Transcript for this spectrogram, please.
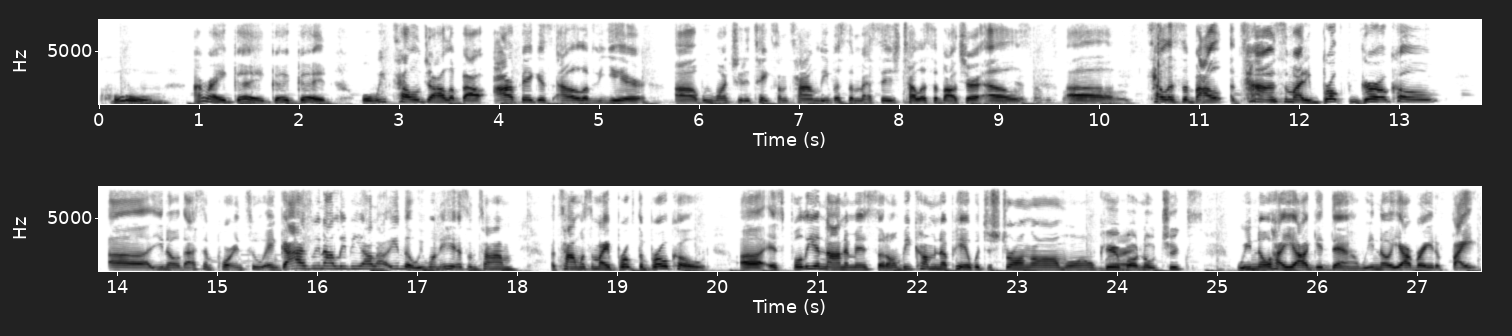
Cool. Mm-hmm. All right, good, good, good. Well, we told y'all about our biggest L of the year. Uh, we want you to take some time, leave us a message, tell us about your L's. tell us about uh, tell us about a time somebody broke the girl code. Uh, you know, that's important too. And guys, we're not leaving y'all out either. We want to hear some time a time when somebody broke the bro code. Uh, it's fully anonymous, so don't be coming up here with your strong arm or I don't care Right. about no chicks. We know how y'all get down. We know y'all ready to fight.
